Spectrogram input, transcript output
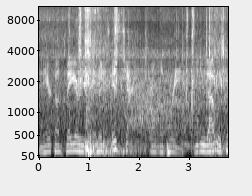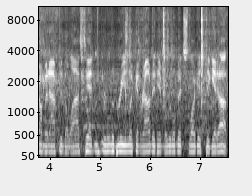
And here comes Veilleux. He's going to finish his check on Labrie. You knew that was coming after the last hit. Labrie looking around at him a little bit sluggish to get up.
